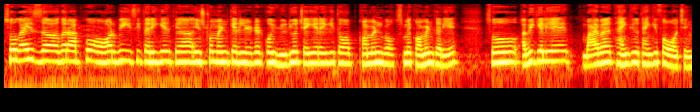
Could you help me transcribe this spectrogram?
सो so गाइज़ अगर आपको और भी इसी तरीके का इंस्ट्रूमेंट के रिलेटेड कोई वीडियो चाहिए रहेगी तो आप कमेंट बॉक्स में कमेंट करिए। सो so, अभी के लिए bye bye thank you thank you for watching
